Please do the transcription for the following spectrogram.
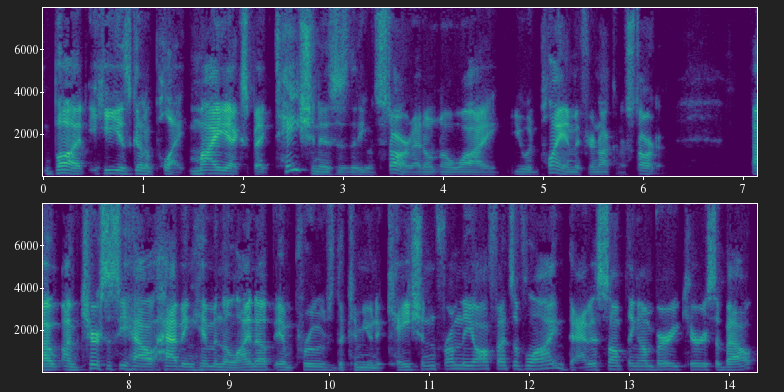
but he is going to play. My expectation is, is that he would start. I don't know why you would play him if you're not going to start him. I'm curious to see how having him in the lineup improves the communication from the offensive line. That is something I'm very curious about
